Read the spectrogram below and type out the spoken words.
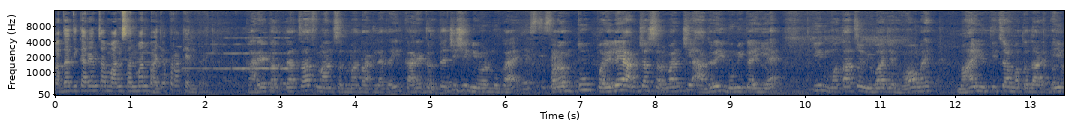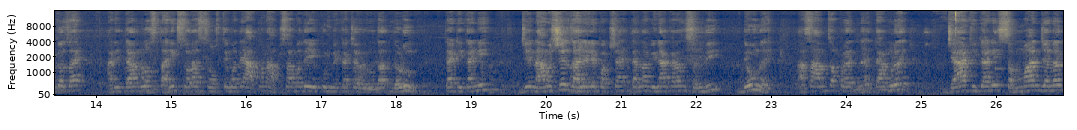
पदाधिकाऱ्यांचा मान सन्मान भाजप राखेल काय? कार्यकर्त्याचाच मान सन्मान राखला जाईल. कार्यकर्त्याची ही निवडणूक आहे. परंतु पहिले आमच्या सर्वांची आग्रही भूमिका ही आहे की मताचं विभाजन व्हावं नाही. महायुतीचा मतदार एकच आहे. आणि त्यामुळं स्थानिक स्वराज संस्थेमध्ये आपण आपसामध्ये एकूणमेकाच्या विरोधात लढून त्या ठिकाणी जे नामशेष झालेले पक्ष आहेत त्यांना विनाकारण संधी देऊ नये असा आमचा प्रयत्न आहे. त्यामुळे ज्या ठिकाणी सन्मानजनक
